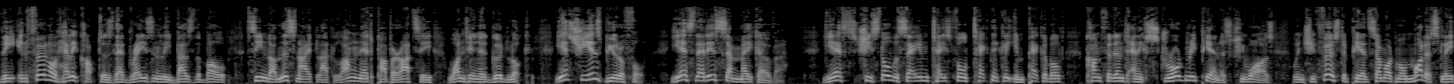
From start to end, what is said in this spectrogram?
The infernal helicopters that brazenly buzzed the bowl seemed on this night like long net paparazzi wanting a good look. Yes, she is beautiful. Yes, that is some makeover. Yes, she's still the same tasteful, technically impeccable, confident, and extraordinary pianist she was when she first appeared somewhat more modestly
